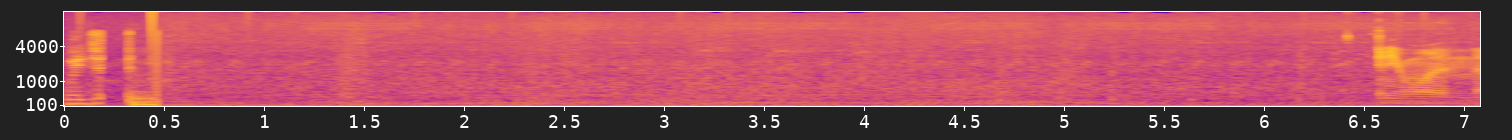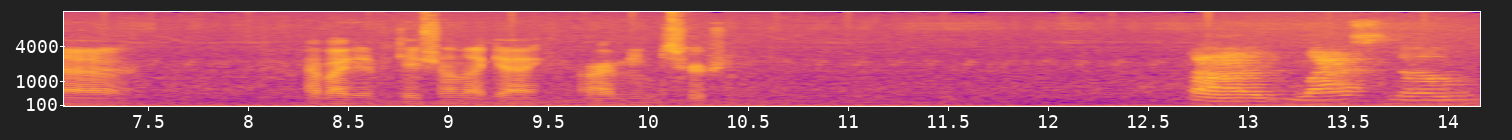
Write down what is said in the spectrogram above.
We just. Anyone uh, have identification on that guy? Or I mean description. Uh, last known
